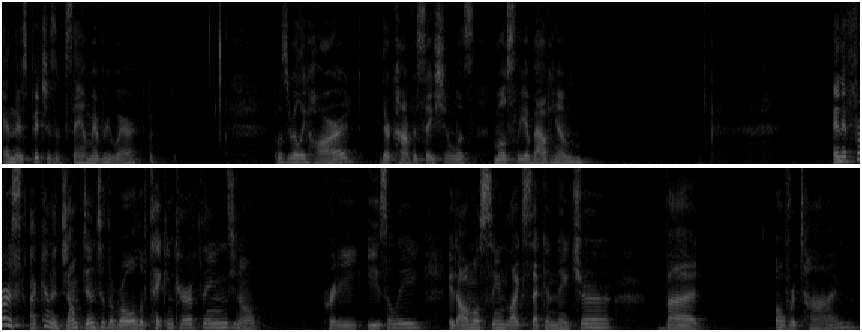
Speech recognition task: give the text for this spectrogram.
and there's pictures of Sam everywhere. it was really hard. Their conversation was mostly about him. And at first, I kind of jumped into the role of taking care of things, you know, pretty easily. It almost seemed like second nature, but over time,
